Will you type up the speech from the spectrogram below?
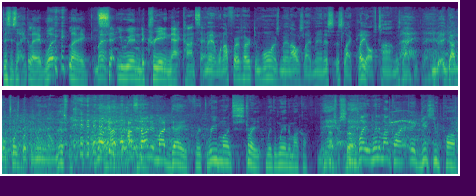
This is like like what like Man. set you into creating that concept? Man, when I first heard them horns, man, I was like, man, it's it's like playoff time. It's like you, you got no choice but to win it on this one. I, I started my day for three months straight with wind in my car. Man, that's what's up. Play wind in my car, it gets you pumped.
